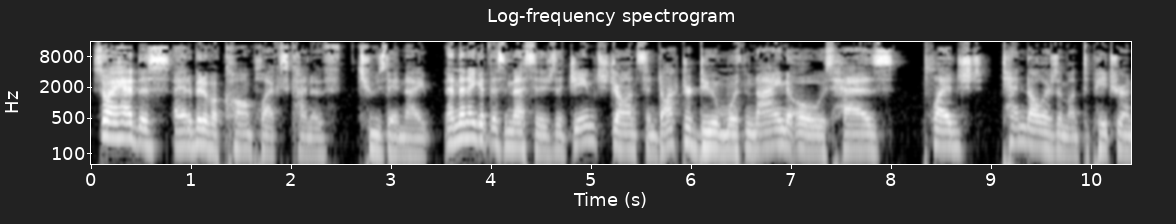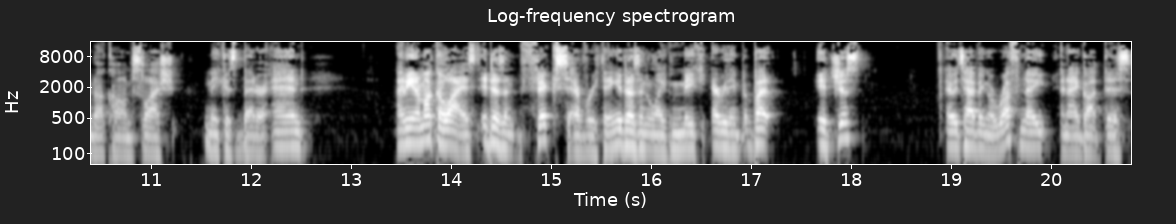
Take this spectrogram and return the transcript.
so I had this, I had a bit of a complex kind of Tuesday night. And then I get this message that James Johnson, Dr. Doom with nine O's has pledged $10 a month to patreon.com slash make us better. And I mean, I'm not gonna lie, it doesn't fix everything. It doesn't like make everything, but, but it just, I was having a rough night and I got this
